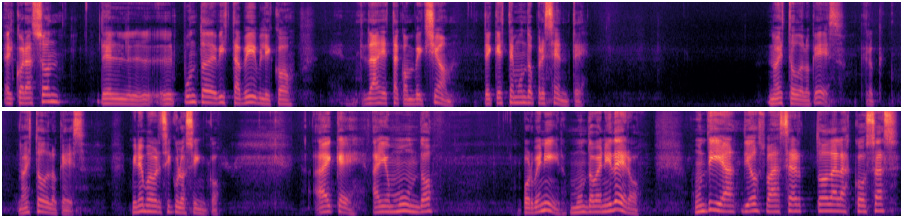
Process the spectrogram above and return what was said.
El corazón del punto de vista bíblico da esta convicción de que este mundo presente no es todo lo que es. Creo que no es todo lo que es. Miremos el versículo 5. Hay que, hay un mundo por venir, un mundo venidero. Un día Dios va a hacer todas las cosas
